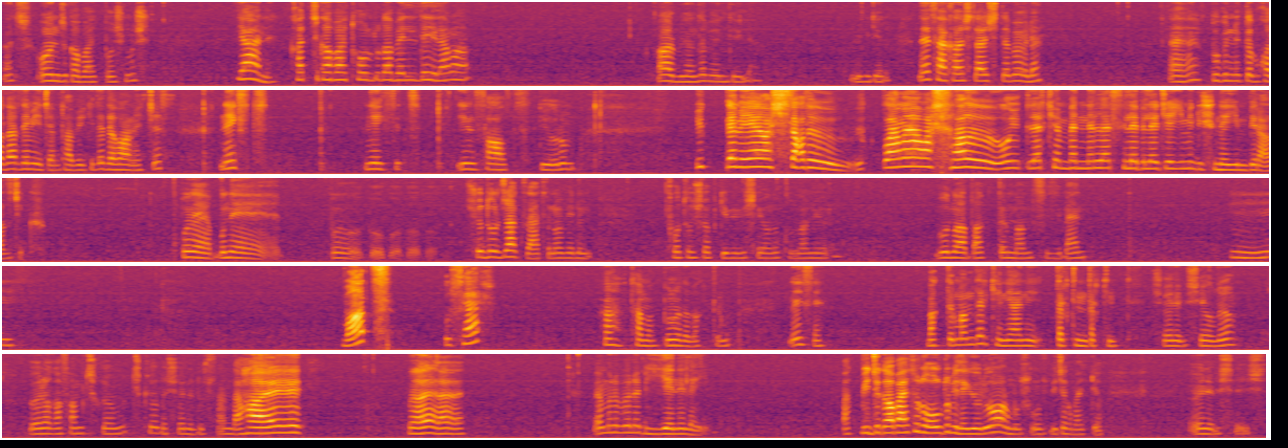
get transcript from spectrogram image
Kaç? 10 GB boşmuş. Yani kaç GB oldu da belli değil ama harbiden de belli değil yani. Böyle bir geri. Neyse arkadaşlar işte böyle. Ee, bugünlük de bu kadar demeyeceğim tabii ki de devam edeceğiz. Next. Next. Insult diyorum. Yüklemeye başladı. Yüklemeye başladı. O yüklerken ben neler silebileceğimi düşüneyim birazcık. Bu ne? Bu ne? Bu bu bu bu bu. Şu duracak zaten o benim Photoshop gibi bir şey onu kullanıyorum. Buna baktırmam sizi ben. Hmm. What? User? Ha tamam buna da baktırmam. Neyse. Baktırmam derken yani dırkın dırkın. Şöyle bir şey oluyor. Böyle kafam çıkıyor mu? Çıkıyor da şöyle dursan daha iyi. Ben bunu böyle bir yenileyim. Bak 1 GB'ı doldu bile görüyor musunuz? 1 GB diyor. Öyle bir şey işte.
